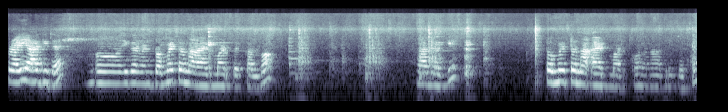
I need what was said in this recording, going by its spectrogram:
ಫ್ರೈ ಆಗಿದೆ. ಈಗ ನಾನು ಟೊಮೆಟೊನ ಆ್ಯಡ್ ಮಾಡಬೇಕಲ್ವಾ? ಹಾಗಾಗಿ ಟೊಮೆಟೊನ ಆ್ಯಡ್ ಮಾಡ್ಕೊಳ್ಳೋಣ ಅದ್ರ ಜೊತೆ.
